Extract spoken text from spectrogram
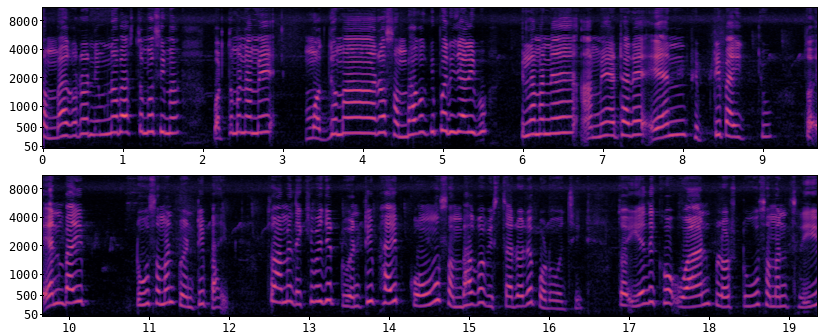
ସମ୍ଭାଗର ନିମ୍ନ ବାସ୍ତବ ସୀମା बर्तमान आम मध्यमार संभाग किपर जाबू पाने आम एठार एन फिफ्टी पाइचु तो एन बै टू सामान ट्वेंटी फाइव तो आम देखिए जो ट्वेंटी फाइव कौ संभाग विस्तार में पड़ुअ तो ये देखो वन प्लस टू सामान थ्री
